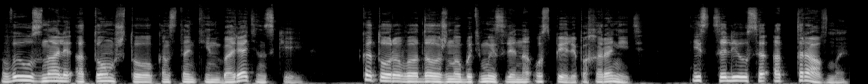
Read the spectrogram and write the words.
вы узнали о том, что Константин Борятинский, которого, должно быть, мысленно успели похоронить, исцелился от травмы.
